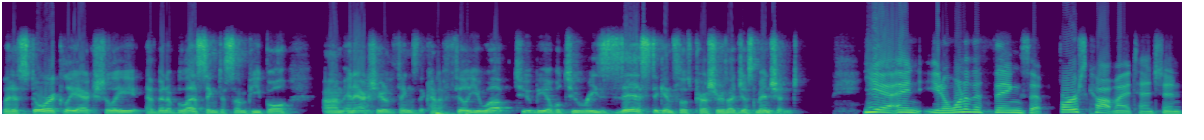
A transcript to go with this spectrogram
but historically actually have been a blessing to some people um, and actually are the things that kind of fill you up to be able to resist against those pressures i just mentioned yeah. And, you know, one of the things that first caught my attention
